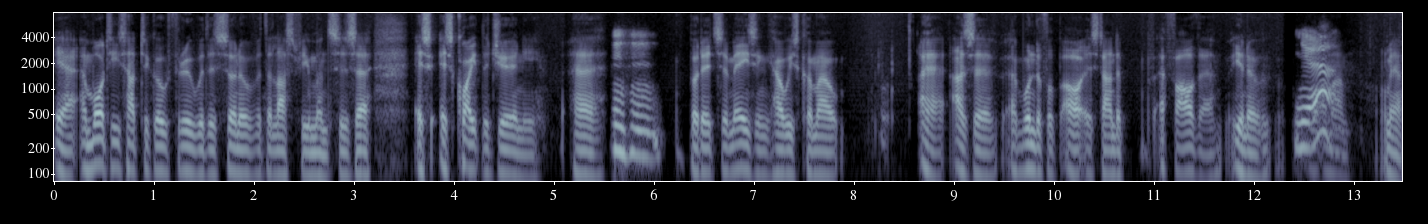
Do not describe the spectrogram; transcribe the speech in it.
Yeah, and what he's had to go through with his son over the last few months is uh, is is quite the journey. Uh, hmm but it's amazing how he's come out uh, as a, a wonderful artist and a, a father. You know. Yeah. man. Yeah.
